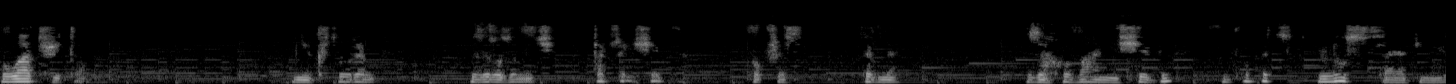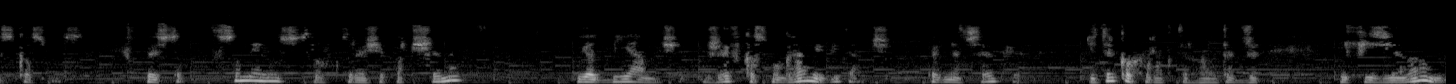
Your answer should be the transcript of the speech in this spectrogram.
ułatwi to niektórym zrozumieć także i siebie poprzez pewne zachowanie siebie wobec lustra, jakim jest kosmos. To jest to w sumie lustro, w które się patrzymy i odbijamy się, że w kosmogramie widać pewne cechy, nie tylko charakteru, ale także i fizjonomii.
